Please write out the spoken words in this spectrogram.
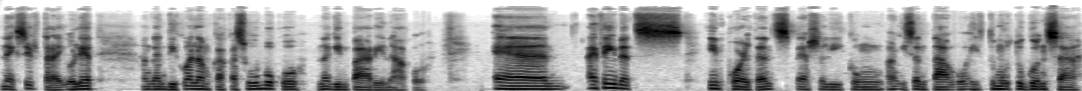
Next year, try ulit. Hanggang di ko alam, kakasubo ko, naging pari na ako. And I think that's important, especially kung ang isang tao ay tumutugon sa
